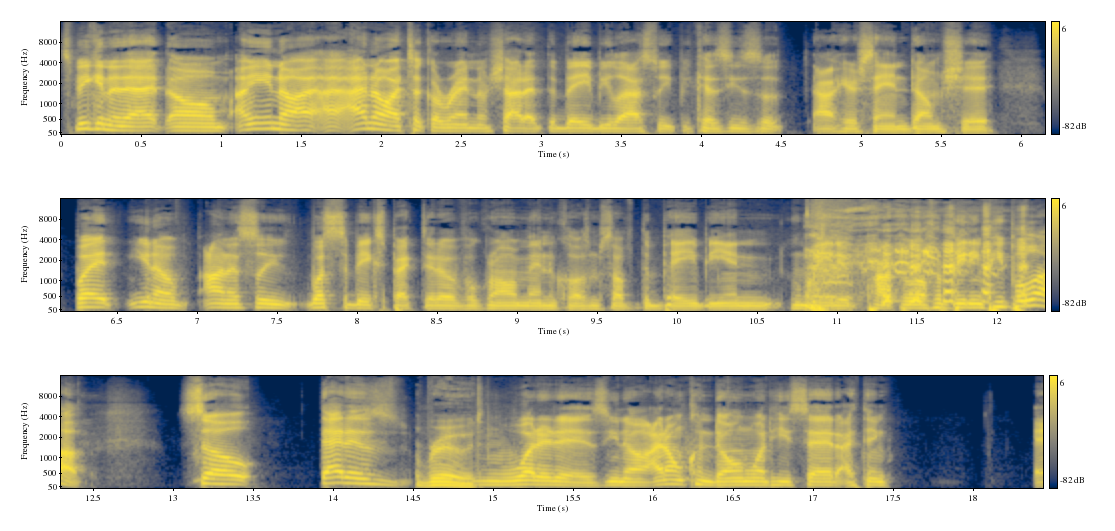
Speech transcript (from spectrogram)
Speaking of that, um, I you know I I know I took a random shot at the baby last week because he's uh, out here saying dumb shit. But you know, honestly, what's to be expected of a grown man who calls himself the baby and who made it popular for beating people up? So that is Rude. what it is. You know, I don't condone what he said. I think I,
